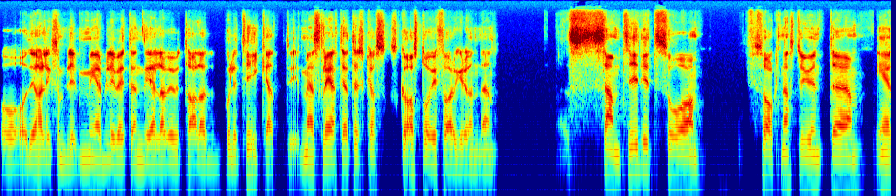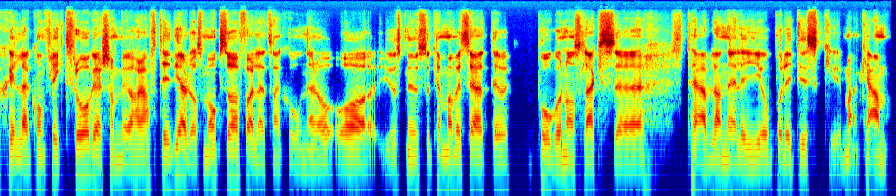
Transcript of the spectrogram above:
och, det har liksom blivit, mer blivit en del av uttalad politik att mänskliga rättigheter ska, ska stå i förgrunden. Samtidigt så saknas det ju inte enskilda konfliktfrågor som vi har haft tidigare då, som också har föranlett sanktioner och, och, just nu så kan man väl säga att det pågår någon slags eh, tävlan eller geopolitisk kamp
